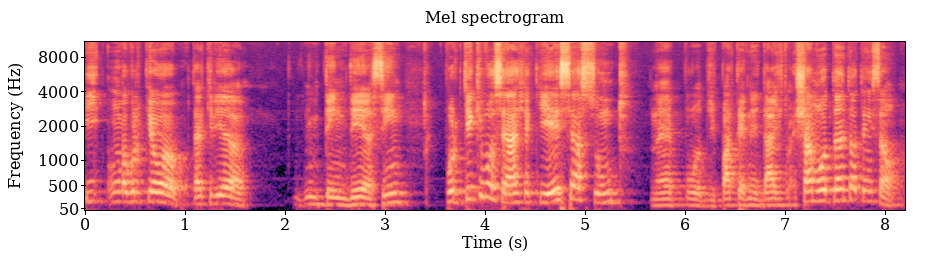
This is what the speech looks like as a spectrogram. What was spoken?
E um bagulho que eu até queria entender, assim, por que que você acha que esse assunto, né, pô, de paternidade, chamou tanta atenção?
